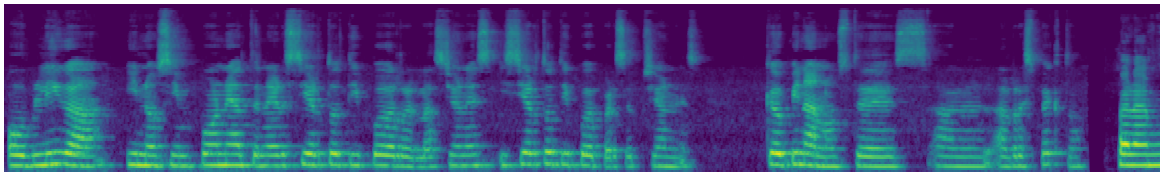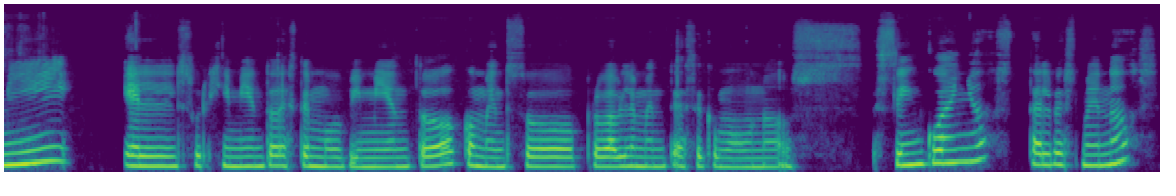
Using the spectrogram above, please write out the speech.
obliga y nos impone a tener cierto tipo de relaciones y cierto tipo de percepciones. ¿Qué opinan ustedes al, al respecto? Para mí, el surgimiento de este movimiento comenzó probablemente hace como unos cinco años, tal vez menos,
